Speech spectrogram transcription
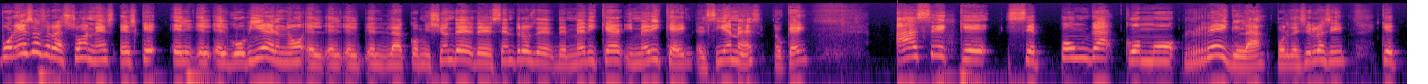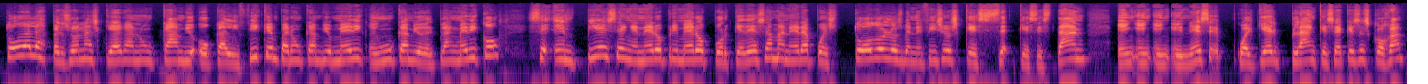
por esas razones es que el, gobierno, la Comisión de, Centros de, de, Medicare y Medicaid, el CMS, ¿ok? Hace que se ponga como regla, por decirlo así, que todas las personas que hagan un cambio o califiquen para un cambio médico, en un cambio del plan médico, se empiece en enero primero, porque de esa manera, pues todos los beneficios que se, que se están en, en ese cualquier plan que sea que se escoja,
